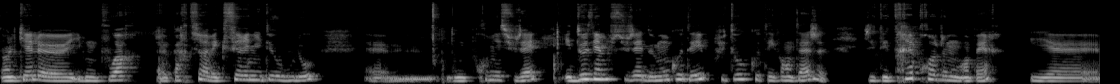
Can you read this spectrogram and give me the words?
dans lequel ils vont pouvoir partir avec sérénité au boulot. donc premier sujet. Et deuxième sujet de mon côté, plutôt côté grand âge, j'étais très proche de mon grand-père et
